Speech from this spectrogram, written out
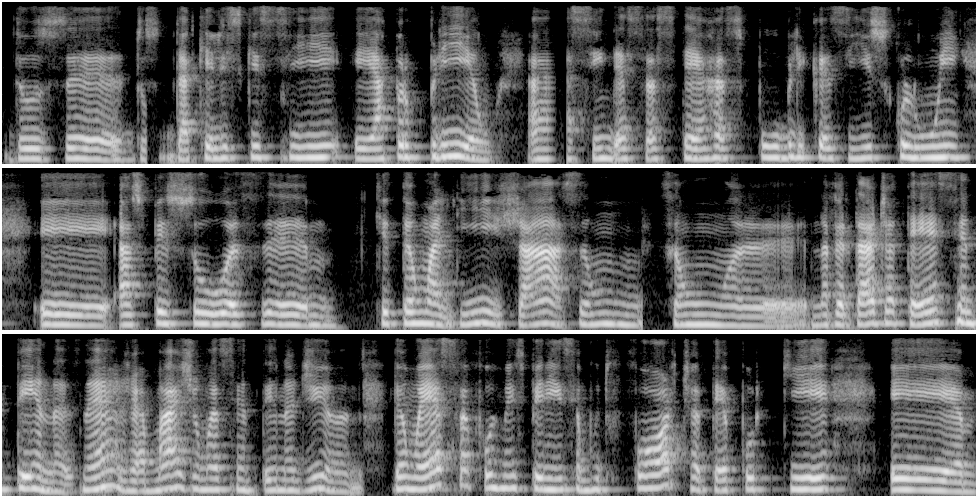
Dos, é, dos, daqueles que se é, apropriam assim dessas terras públicas e excluem as pessoas que estão ali já são, são eh, na verdade, até centenas, né? Já mais de uma centena de anos. Então, essa foi uma experiência muito forte, até porque. É,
